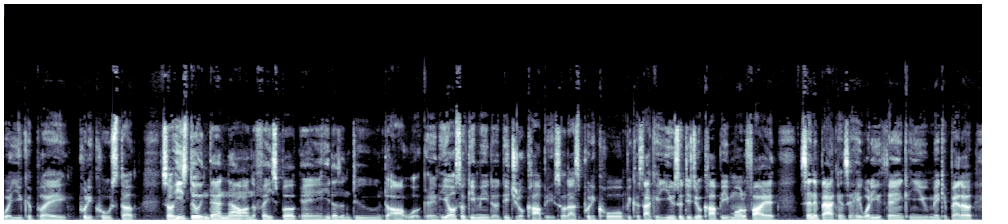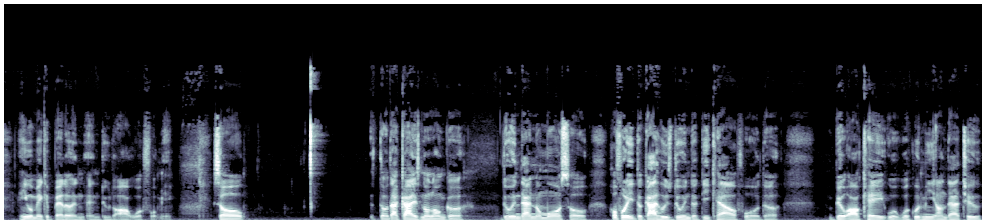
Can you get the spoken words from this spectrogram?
where you could play pretty cool stuff. So he's doing that now on the Facebook and he doesn't do the artwork. And he also gave me the digital copy. So that's pretty cool because I could use the digital copy, modify it, send it back and say, hey, what do you think? Can you make it better? And he will make it better and, and do the artwork for me. So, so that guy is no longer doing that no more. So hopefully the guy who's doing the decal for the Build-A-Cade will work with me on that too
